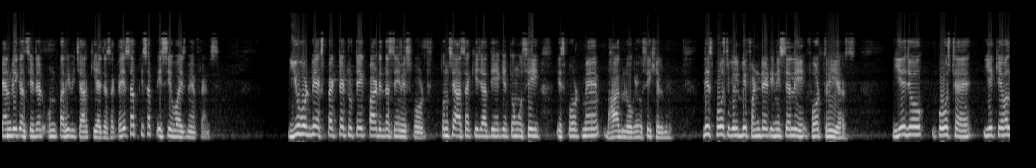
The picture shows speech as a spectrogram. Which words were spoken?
कैन बी कंसिडर्ड उन पर ही विचार किया जा सकता है। ये सब की सब पीसी वाइज में है friends you would be expected to take part in the same sport तुमसे आशा की जाती है कि तुम उसी स्पोर्ट में भाग लोगे उसी खेल में। This post will be funded initially for three years ये जो पोस्ट है, ये केवल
